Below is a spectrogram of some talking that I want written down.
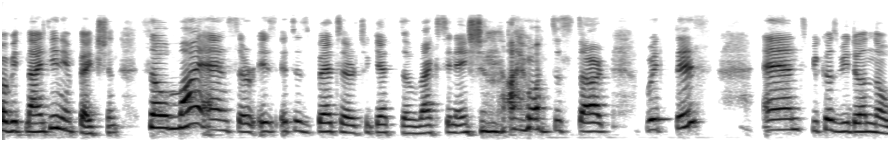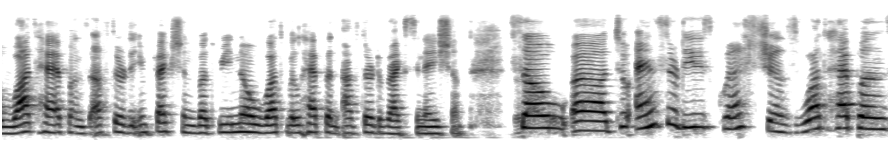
COVID-19 infection. So my answer is it is better to get the vaccination. I want want to start with this. And because we don't know what happens after the infection, but we know what will happen after the vaccination. So, uh, to answer these questions, what happens?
